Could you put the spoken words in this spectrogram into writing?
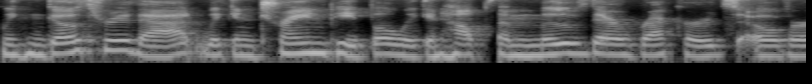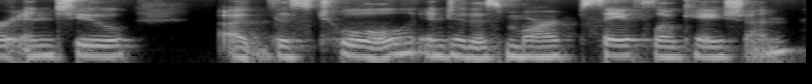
we can go through that. We can train people. We can help them move their records over into uh, this tool, into this more safe location.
